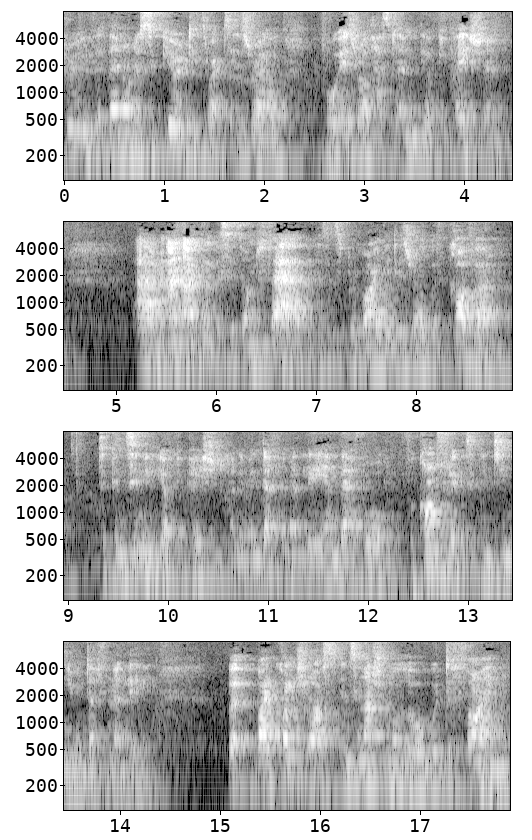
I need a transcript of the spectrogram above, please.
prove that they're not a security threat to Israel before Israel has to end the occupation. Um, and I think this is unfair because it's provided Israel with cover to continue the occupation kind of indefinitely and therefore for conflict to continue indefinitely. But by contrast, international law would define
